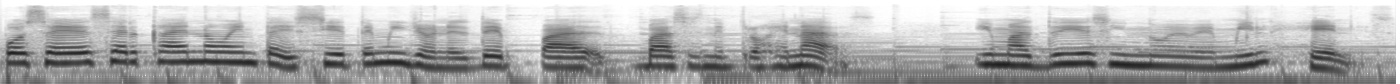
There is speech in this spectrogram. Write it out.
posee cerca de 97 millones de bases nitrogenadas y más de 19.000 genes,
